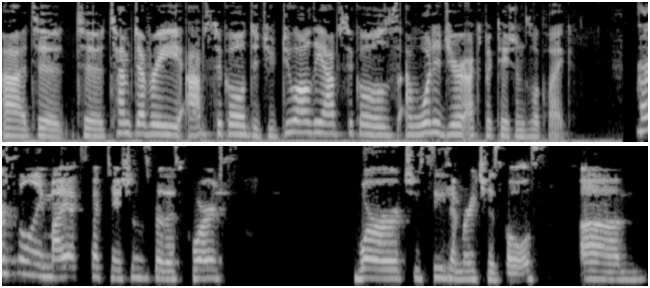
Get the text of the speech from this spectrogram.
uh, to to attempt every obstacle? Did you do all the obstacles? Uh, what did your expectations look like? Personally, my expectations for this course were to see him reach his goals. Um,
